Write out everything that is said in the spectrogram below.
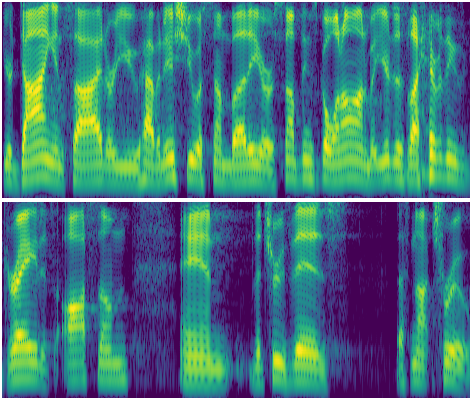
you're dying inside or you have an issue with somebody or something's going on, but you're just like everything's great, it's awesome. And the truth is, that's not true.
